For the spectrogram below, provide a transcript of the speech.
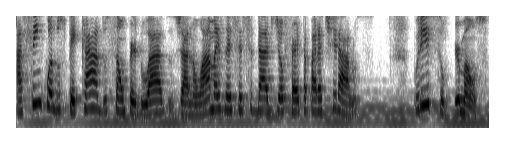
Assim, quando os pecados são perdoados, já não há mais necessidade de oferta para tirá-los. Por isso, irmãos,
